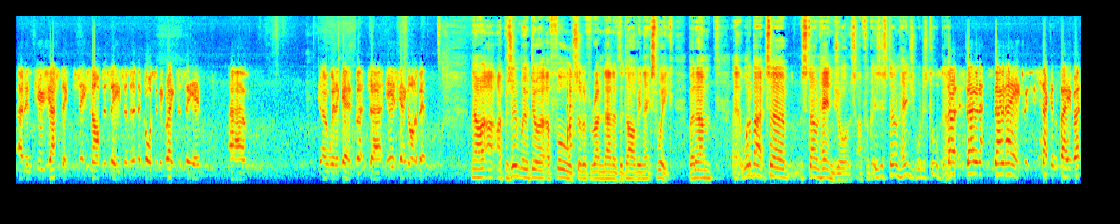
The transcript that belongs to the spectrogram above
and enthusiastic season after season. And of course, it'd be great to see him um, go win again. But uh, he is getting on a bit. Now, I, I presume we'll do a, a, full sort of rundown of the derby next week. But um, uh, what about uh, Stonehenge or I forgot? Is it Stonehenge? What it's called now? Stone, Stonehenge, which is second favourite.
